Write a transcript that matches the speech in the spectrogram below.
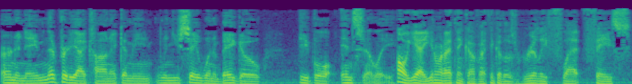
earn a name, and they're pretty iconic. I mean, when you say Winnebago, people instantly. Oh yeah, you know what I think of? I think of those really flat face,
